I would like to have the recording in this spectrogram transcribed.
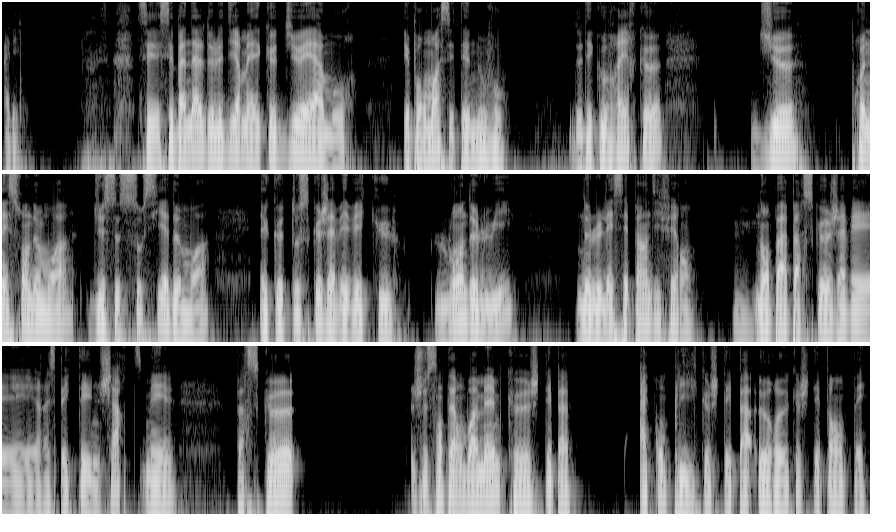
Allez, c'est c'est banal de le dire, mais que Dieu est amour. Et pour moi, c'était nouveau de découvrir que Dieu prenait soin de moi, Dieu se souciait de moi, et que tout ce que j'avais vécu loin de lui ne le laissait pas indifférent. Mm. Non pas parce que j'avais respecté une charte, mais parce que je sentais en moi-même que je n'étais pas accompli, que je n'étais pas heureux, que je n'étais pas en paix.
